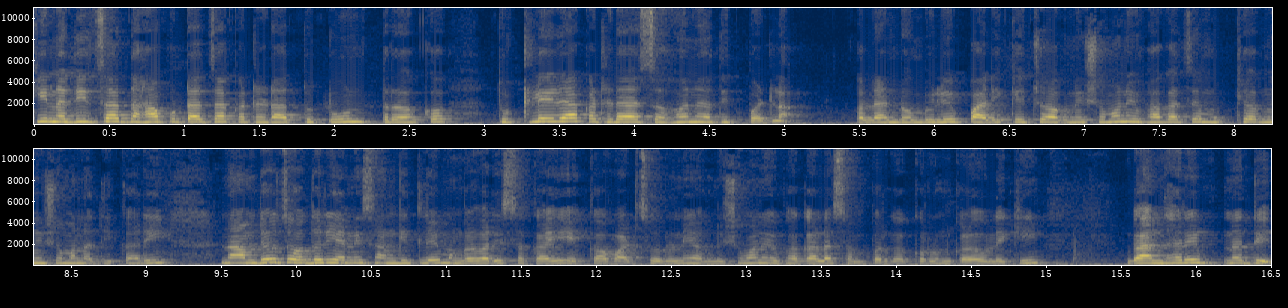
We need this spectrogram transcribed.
की नदीचा दहा फुटाचा कठडा तुटून ट्रक तुटलेल्या कठड्यासह नदीत पडला. कल्याण डोंबिवली पालिकेच्या अग्निशमन विभागाचे मुख्य अग्निशमन अधिकारी नामदेव चौधरी यांनी सांगितले मंगळवारी सकाळी एका वाटसरूने अग्निशमन विभागाला संपर्क करून कळवले की गांधारी नदीत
